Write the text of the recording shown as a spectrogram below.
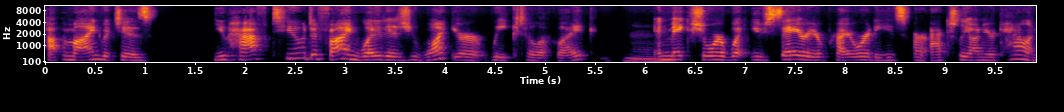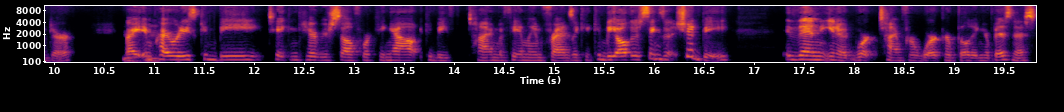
top of mind, which is you have to define what it is you want your week to look like mm-hmm. and make sure what you say or your priorities are actually on your calendar right mm-hmm. and priorities can be taking care of yourself working out it can be time with family and friends like it can be all those things that it should be then you know work time for work or building your business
